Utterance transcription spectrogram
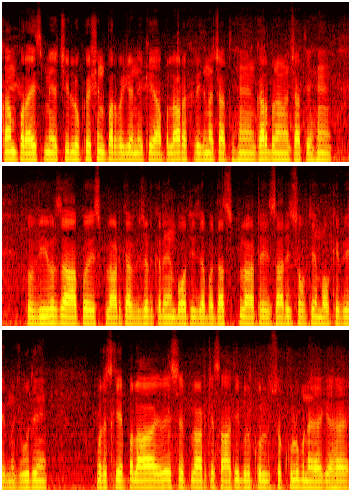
कम प्राइस में अच्छी लोकेशन पर, यानी कि आप प्लाट ख़रीदना चाहते हैं, घर बनाना चाहते हैं तो वीवर्स आप इस प्लाट का विज़िट करें। बहुत ही ज़बरदस्त प्लाट है। सारी सहूलतें मौके पर मौजूद हैं। और इसके प्ला इस प्लाट के साथ ही बिल्कुल स्कूल बनाया गया है।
